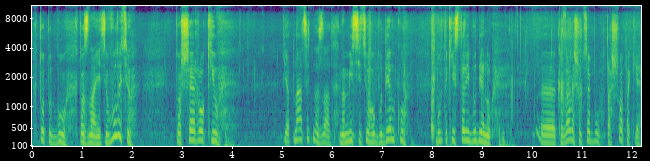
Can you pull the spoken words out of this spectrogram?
хто тут був, хто знає цю вулицю, то ще років 15 назад на місці цього будинку був такий старий будинок. Е, казали, що це був. Та що таке?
